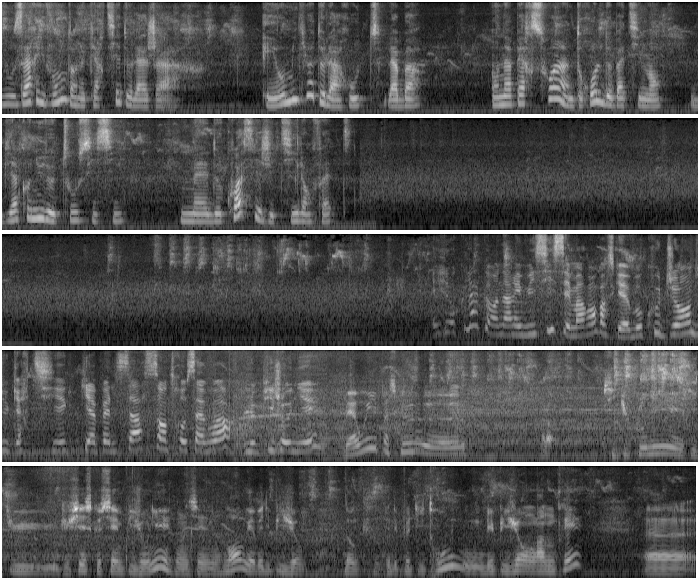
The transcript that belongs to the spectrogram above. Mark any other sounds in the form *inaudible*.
Nous arrivons dans le quartier de la Jarre. Et au milieu de la route, là-bas, on aperçoit un drôle de bâtiment, bien connu de tous ici. Mais de quoi s'agit-il en fait? Et donc là, quand on arrive ici, c'est marrant parce qu'il y a beaucoup de gens du quartier qui appellent ça, sans trop savoir, le pigeonnier. Ben oui, parce que. euh, alors, si tu connais, si tu, tu sais ce que c'est un pigeonnier, c'est un endroit où il y avait des pigeons. Donc c'était des petits trous où les pigeons rentraient. euh,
